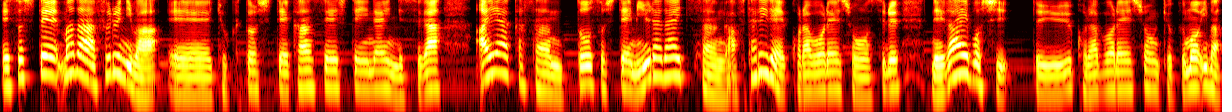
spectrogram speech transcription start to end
えそしてまだフルには、えー、曲として完成していないんですが綾香さんとそして三浦大知さんが2人でコラボレーションをする「願い星」というコラボレーション曲も今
